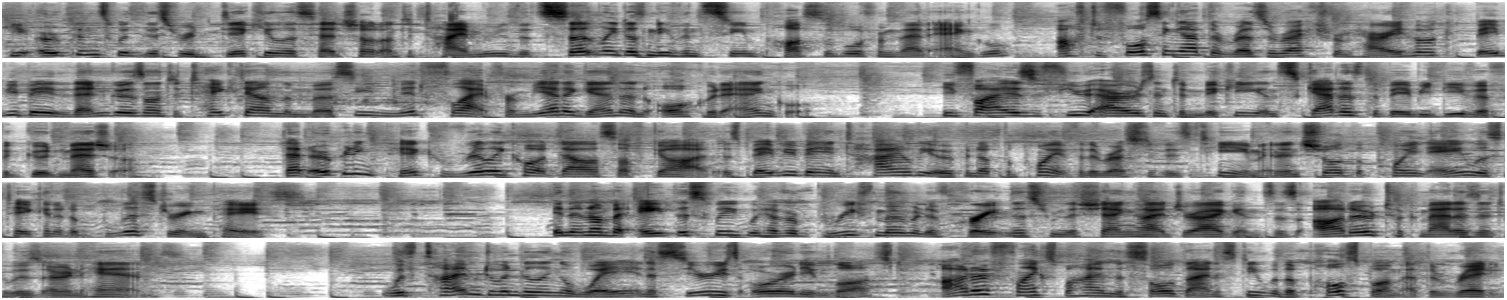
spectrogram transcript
He opens with this ridiculous headshot onto Taimu that certainly doesn't even seem possible from that angle. After forcing out the resurrect from Harry Hook, Babybay then goes on to take down the Mercy mid-flight from yet again an awkward angle. He fires a few arrows into Mickie and scatters the Baby D.Va for good measure. That opening pick really caught Dallas off guard, as Babybay entirely opened up the point for the rest of his team and ensured that point A was taken at a blistering pace. In at number 8 this week, we have a brief moment of greatness from the Shanghai Dragons as Ado took matters into his own hands. With time dwindling away and a series already lost, Ado flanks behind the Seoul Dynasty with a pulse bomb at the ready.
